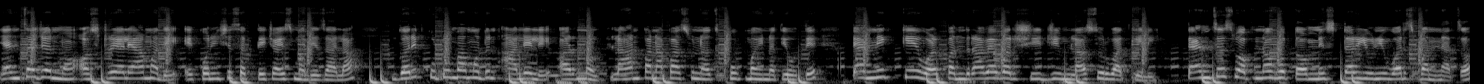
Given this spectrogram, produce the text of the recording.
यांचा जन्म ऑस्ट्रेलियामध्ये एकोणीसशे सत्तेचाळीसमध्ये झाला. गरीब कुटुंबामधून आलेले अर्नोल्ड लहानपणापासूनच खूप मेहनती होते. त्यांनी केवळ पंधराव्या वर्षी जिमला सुरुवात केली. त्यांचं स्वप्न होतं मिस्टर युनिव्हर्स बनण्याचं.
